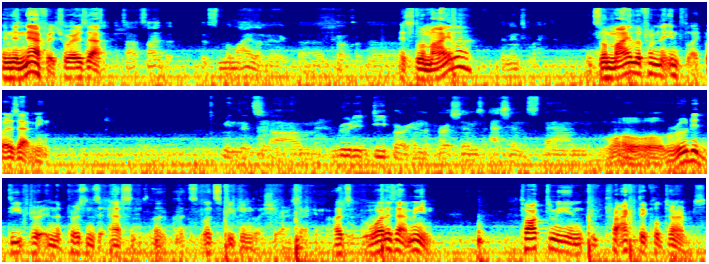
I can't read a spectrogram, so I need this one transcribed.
In the nefesh, where is that? It's outside the. It's lamaila, the, the, the, It's lamaila? the intellect. It's lamaila from the intellect. What does that mean? It means it's um, rooted deeper in the person's essence than Whoa, rooted deeper in the person's essence. Let, us let's speak English here a second. Let's, what does that mean? Talk to me in, in practical terms.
